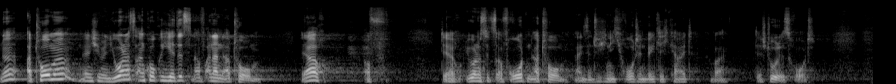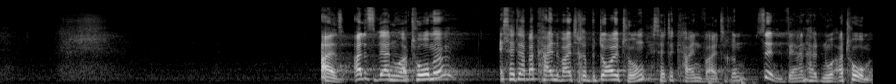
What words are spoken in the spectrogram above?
Ne? Atome, wenn ich mir Jonas angucke, hier sitzen auf anderen Atomen. Ja, auf, der Jonas sitzt auf roten Atomen. Nein, die sind natürlich nicht rot in Wirklichkeit, aber der Stuhl ist rot. Also, alles wären nur Atome, es hätte aber keine weitere Bedeutung, es hätte keinen weiteren Sinn, wären halt nur Atome.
